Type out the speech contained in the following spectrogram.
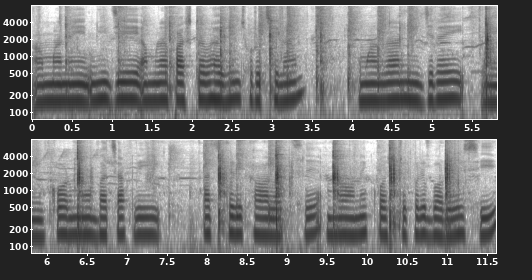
মানে নিজে আমরা পাঁচটা ভাই বোন ছোটো ছিলাম। আমরা নিজেরাই কর্ম বা চাকরি কাজ করে খাওয়া লাগছে। আমরা অনেক কষ্ট করে বড় হয়েছি।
